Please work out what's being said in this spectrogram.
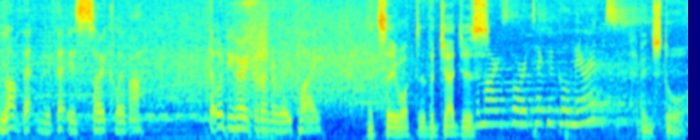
Love that move. That is so clever. That would be very good on a replay. Let's see what the The judges marks for technical merit. have in store.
